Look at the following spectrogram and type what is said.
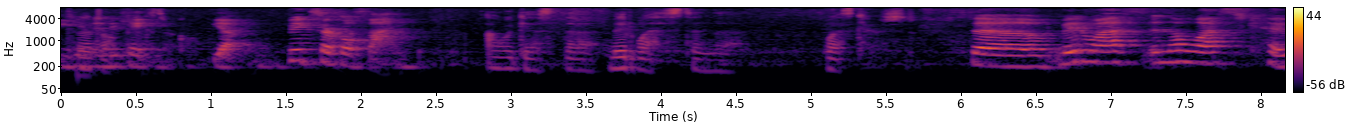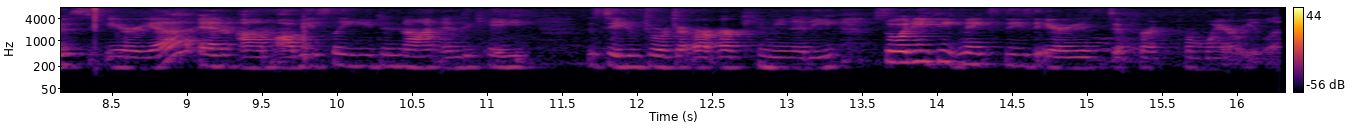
you Can I can draw a big indicate. circle? Yeah, big circle's fine. I would guess the Midwest and the West Coast. So Midwest and the West Coast area, and um, obviously you did not indicate the state of Georgia or our community. So what do you think makes these areas different from where we live?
